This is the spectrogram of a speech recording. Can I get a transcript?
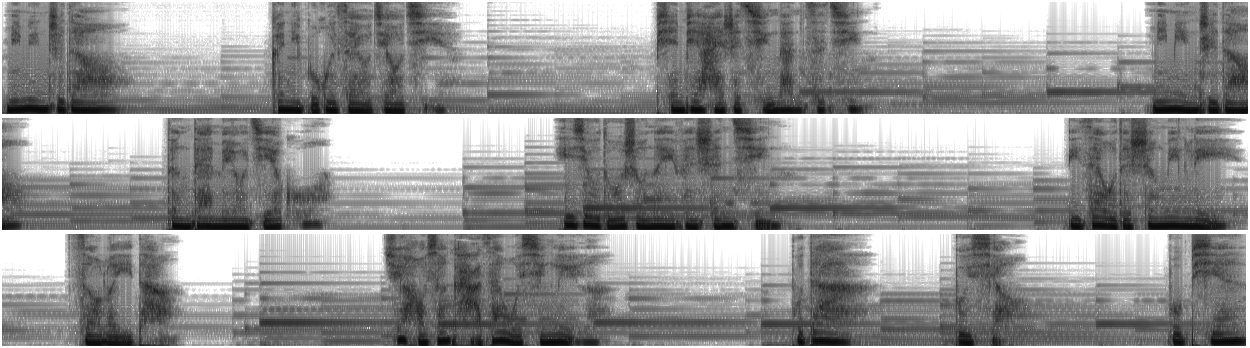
明明知道跟你不会再有交集，偏偏还是情难自禁。明明知道等待没有结果，依旧独守那一份深情。你在我的生命里走了一趟，却好像卡在我心里了。不大，不小，不偏，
